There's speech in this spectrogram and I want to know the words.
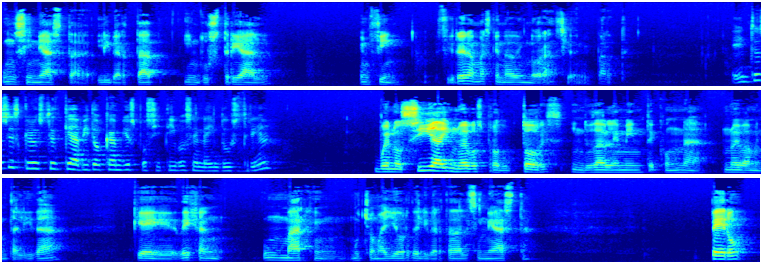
un cineasta libertad industrial, en fin, era más que nada ignorancia de mi parte. Entonces, ¿cree usted que ha habido cambios positivos en la industria? Bueno, sí hay nuevos productores, indudablemente, con una nueva mentalidad, que dejan un margen mucho mayor de libertad al cineasta, pero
